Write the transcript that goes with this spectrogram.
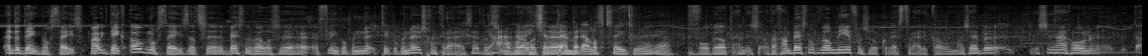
En dat denk ik nog steeds. Maar ik denk ook nog steeds dat ze best nog wel eens uh, flink op een tik op hun neus gaan krijgen. Dat ja, ze nog wel in eens, september 11-2 toen, hè? Ja. Bijvoorbeeld. En dus, er gaan best nog wel meer van zulke wedstrijden komen. Maar ze, hebben, ze zijn gewoon... Uh, we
